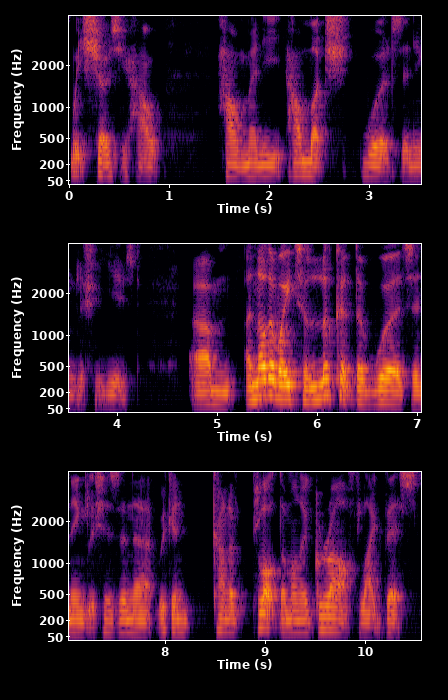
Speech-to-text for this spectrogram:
which shows you how how many how much words in English are used. Um, another way to look at the words in English is in a, we can kind of plot them on a graph like this.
